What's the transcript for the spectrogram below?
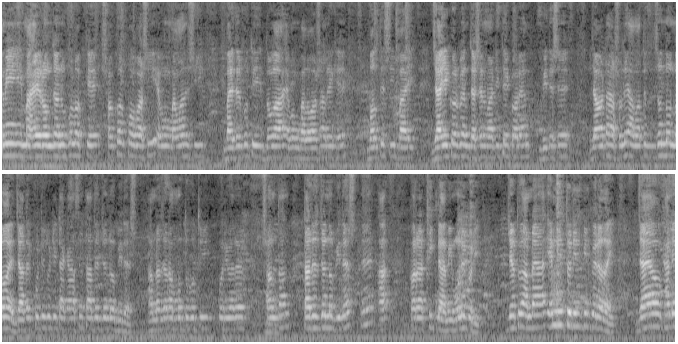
আমি মাহে রমজান উপলক্ষে সকল প্রবাসী এবং বাংলাদেশি ভাইদের প্রতি দোয়া এবং ভালোবাসা রেখে বলতেছি ভাই যাই করবেন দেশের মাটিতে করেন বিদেশে যাওয়াটা আসলে আমাদের জন্য নয়। যাদের কোটি কোটি টাকা আছে, তাদের জন্য বিদেশ। আমরা যারা মধ্যবর্তী পরিবারের সন্তান, তাদের জন্য বিদেশ করা ঠিক না, আমি মনে করি। যেহেতু আমরা এমনি তো ঋণ পিন করে যাই যায় ওখানে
